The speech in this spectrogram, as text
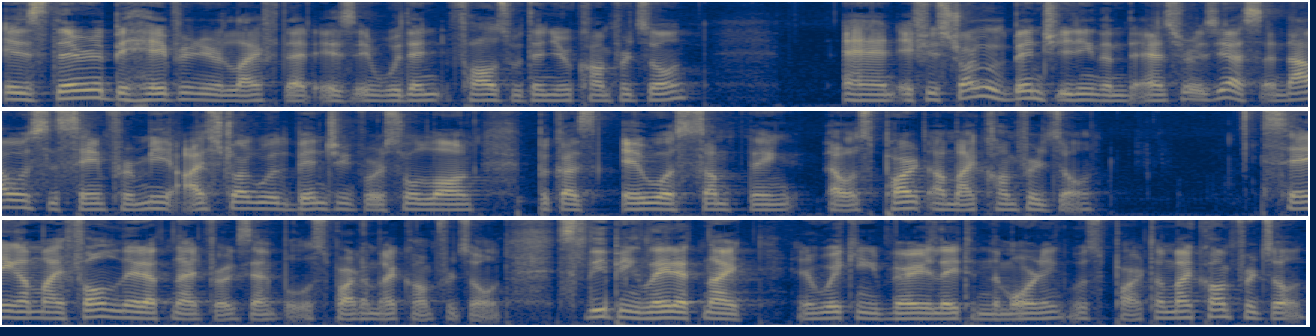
Is there a behavior in your life that is within falls within your comfort zone? And if you struggle with binge eating, then the answer is yes. And that was the same for me. I struggled with binging for so long because it was something that was part of my comfort zone. Staying on my phone late at night, for example, was part of my comfort zone. Sleeping late at night and waking very late in the morning was part of my comfort zone.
